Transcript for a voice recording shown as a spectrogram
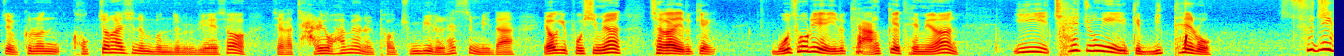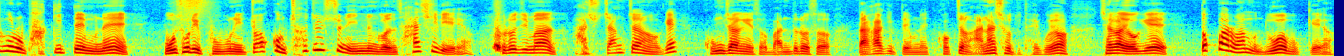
좀 그런 걱정하시는 분들을 위해서 제가 자료 화면을 더 준비를 했습니다. 여기 보시면 제가 이렇게 모서리에 이렇게 앉게 되면 이 체중이 이렇게 밑으로 수직으로 받기 때문에 모서리 부분이 조금 처질 수는 있는 건 사실이에요. 그러지만 아주 짱짱하게 공장에서 만들어서 나가기 때문에 걱정 안 하셔도 되고요. 제가 여기에 똑바로 한번 누워 볼게요.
